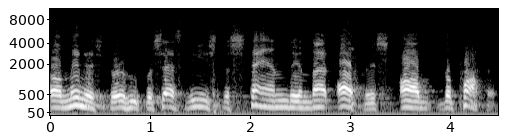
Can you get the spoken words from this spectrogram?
a minister who possessed these to stand in that office of the prophet.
